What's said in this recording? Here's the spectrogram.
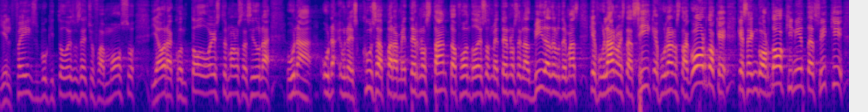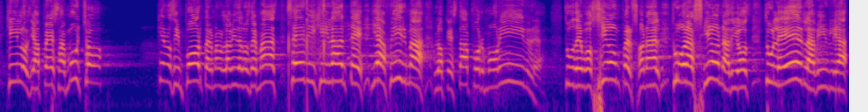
Y el Facebook y todo eso se ha hecho famoso. Y ahora con todo esto, hermanos, ha sido una, una, una, excusa para meternos tanto a fondo de esos, meternos en las vidas de los demás. Que fulano está así, que fulano está gordo, que, que se engordó 500 kilos, ya pesa mucho. ¿Qué nos importa, hermanos, la vida de los demás? Sé vigilante y afirma lo que está por morir. Tu devoción personal, tu oración a Dios, tu leer la Biblia,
